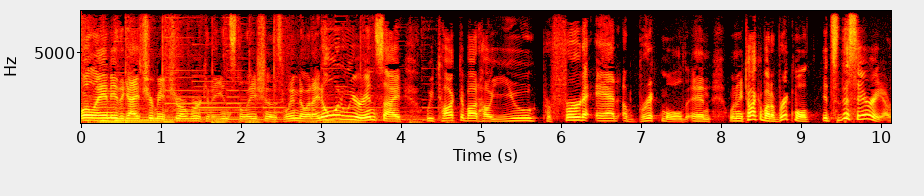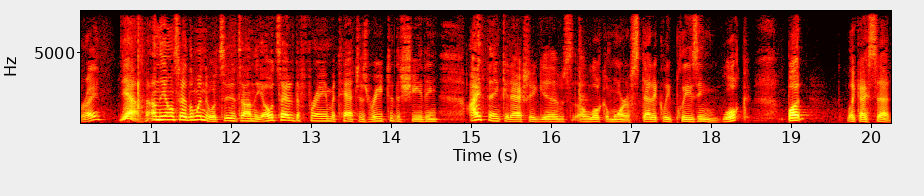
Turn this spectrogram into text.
Well, Andy, the guys sure made short work of the installation of this window. And I know when we were inside, we talked about how you prefer to add a brick mold. And when we talk about a brick mold, it's this area, right? Yeah, on the outside of the window. It's, it's on the outside of the frame, attaches right to the sheathing. I think it actually gives a look, a more aesthetically pleasing look. But, like I said,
